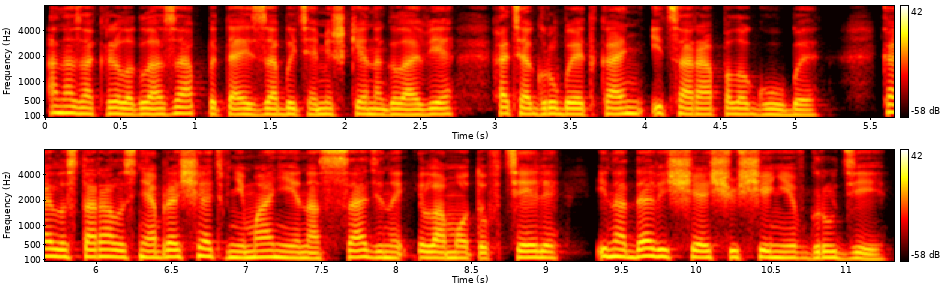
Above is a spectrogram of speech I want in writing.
Она закрыла глаза, пытаясь забыть о мешке на голове, хотя грубая ткань и царапала губы. Кайла старалась не обращать внимания на ссадины и ломоту в теле и на давящее ощущение в груди.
